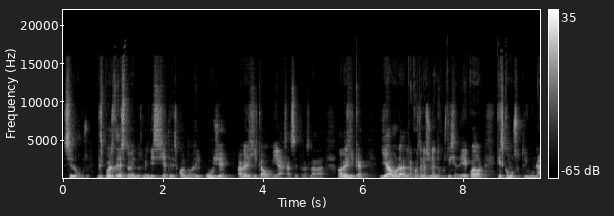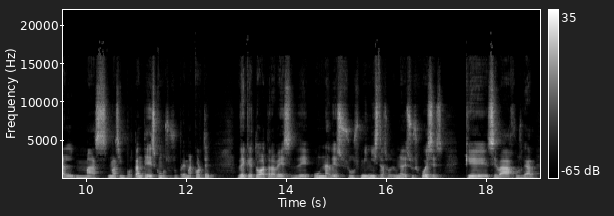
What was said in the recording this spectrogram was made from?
se lo juzga. Después de esto, en 2017 es cuando él huye a Bélgica o viaja, se traslada a Bélgica y ahora la Corte Nacional de Justicia de Ecuador, que es como su tribunal más, más importante, es como su Suprema Corte, decretó a través de una de sus ministras o de una de sus jueces que se va a juzgar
